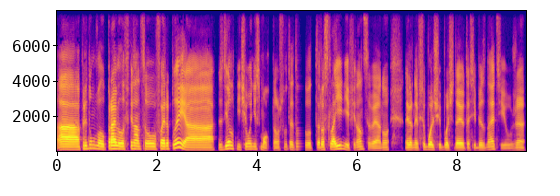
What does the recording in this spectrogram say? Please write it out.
а, придумывал правила финансового фэрплея, а сделать ничего не смог, потому что вот это вот расслоение финансовое, оно, наверное, все больше и больше дает о себе знать, и уже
